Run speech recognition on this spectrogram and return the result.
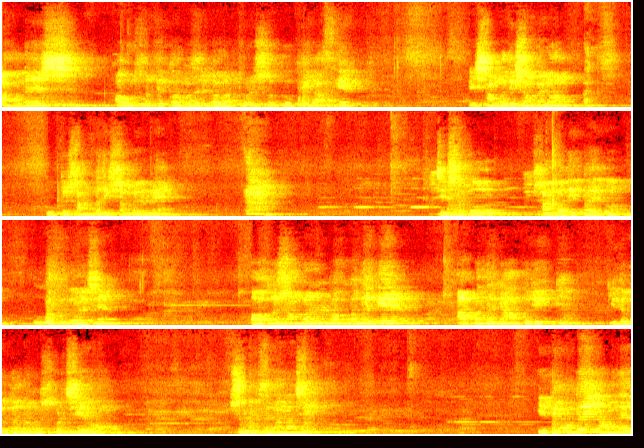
বাংলাদেশ আউটসোর্সিং কর্মচারী কল্যাণ পরিষদ কর্তৃক আজকের এই সাংবাদিক সম্মেলন, উক্ত সাংবাদিক সম্মেলনে যে সকল সাংবাদিক ভাইগণ উপস্থিত হয়েছেন, অত্র সংগঠনের পক্ষ থেকে আপনাদেরকে আন্তরিক কৃতজ্ঞতা প্রকাশ করছি এবং শুভেচ্ছা জানাচ্ছি। ইতিমধ্যেই আমাদের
